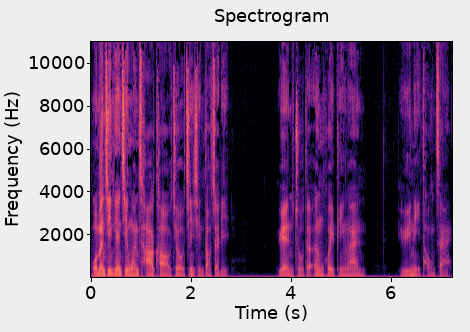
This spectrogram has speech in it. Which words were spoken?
我们今天经文查考就进行到这里，愿主的恩惠平安与你同在。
